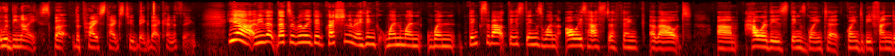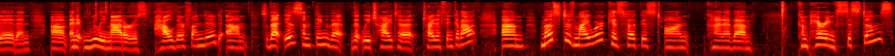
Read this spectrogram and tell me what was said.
it would be nice, but the price tag's too big, that kind of thing. Yeah, I mean that that's a really good question. I mean, I think when when when thinks about these things, one always has to think about um, how are these things going to going to be funded, and um, and it really matters how they're funded. Um, so that is something that that we try to try to think about. Um, most of my work has focused on kind of um, comparing systems.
